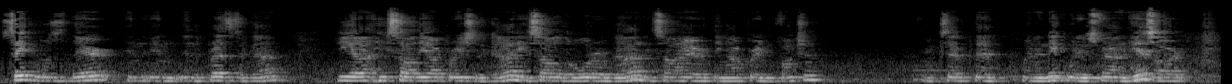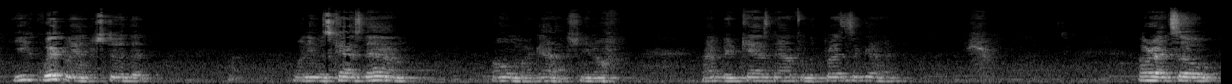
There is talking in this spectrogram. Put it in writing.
Satan was there in, in, in the presence of God. He, uh, he saw the operation of God. He saw the order of God. He saw how everything operated and functioned. Except that when iniquity was found in his heart, he quickly understood that when he was cast down, oh my gosh, you know, I've been cast down from the presence of God. All right, so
